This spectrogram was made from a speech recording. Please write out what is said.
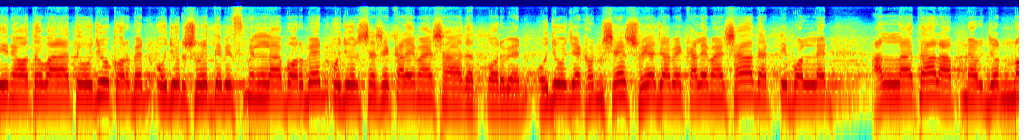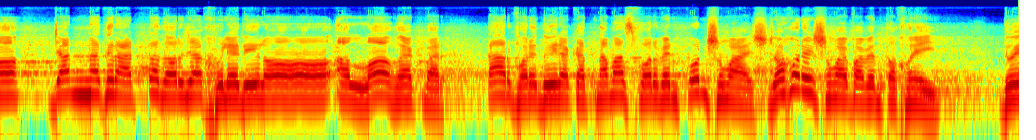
দিনে অথবা রাতে উজু করবেন, উজুর শুরুতে বিসমিল্লা পড়বেন, উজুর শেষে কালেমায় শাহাদাত পড়বেন। উজু যখন শেষ হয়ে যাবে, কালেমায় শাহাদাতটি বললেন, আল্লাহ তাল আপনার জন্য জান্নাতের আটটা দরজা খুলে দিল। আল্লাহ একবার তারপরে দুই রাকাত নামাজ পড়বেন, কোন সময়? যখন এই সময় পাবেন তখনই। দুই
